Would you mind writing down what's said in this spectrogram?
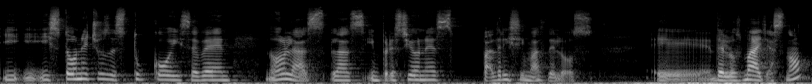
y, y, y son hechos de estuco y se ven, ¿no? Las, las impresiones padrísimas de los, eh, de los mayas, ¿no?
